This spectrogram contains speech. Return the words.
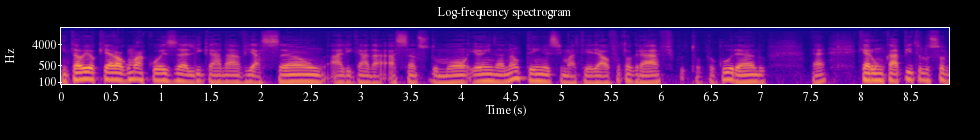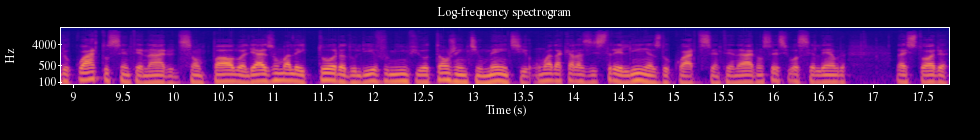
Então, eu quero alguma coisa ligada à aviação, a ligada a Santos Dumont. Eu ainda não tenho esse material fotográfico, estou procurando. Né? Quero um capítulo sobre o quarto centenário de São Paulo. Aliás, uma leitora do livro me enviou tão gentilmente uma daquelas estrelinhas do quarto centenário. Não sei se você lembra da história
